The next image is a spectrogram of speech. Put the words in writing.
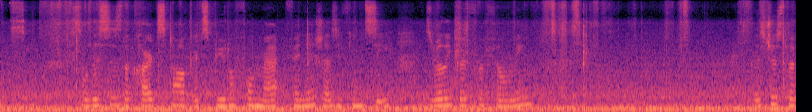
let's see. So this is the cardstock. It's beautiful matte finish as you can see. It's really good for filming. It's just like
